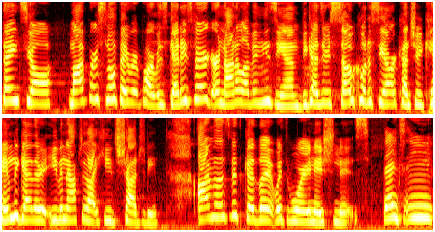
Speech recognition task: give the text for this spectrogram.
Thanks, y'all. My personal favorite part was Gettysburg or 9 11 Museum because it was so cool to see our country came together even after that huge tragedy. I'm Elizabeth Goodlett with Warrior Nation News. Thanks, E.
